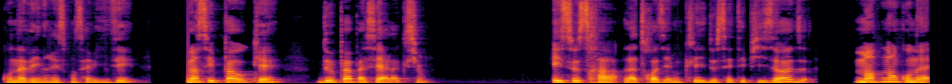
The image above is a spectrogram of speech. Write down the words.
qu'on avait une responsabilité, ben c'est pas ok de pas passer à l'action. Et ce sera la troisième clé de cet épisode. Maintenant qu'on a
